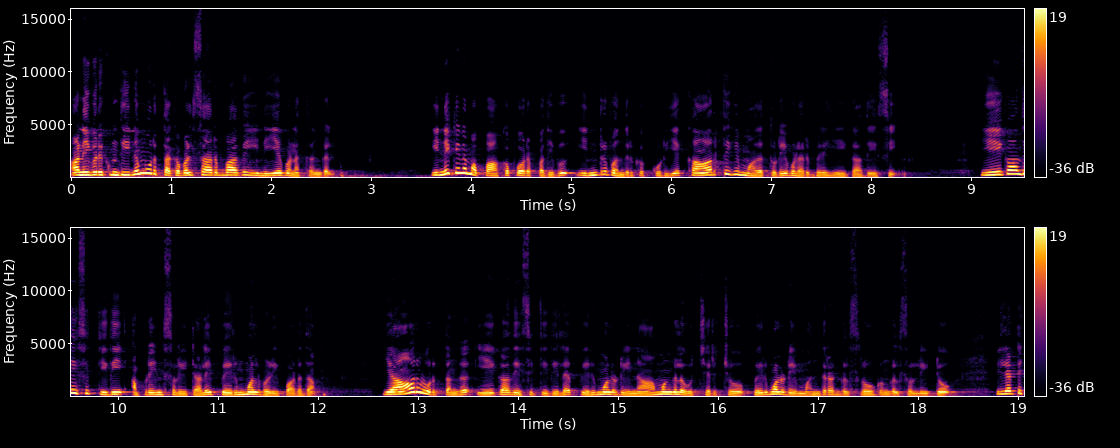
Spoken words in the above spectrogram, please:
அனைவருக்கும் தினம் ஒரு தகவல் சார்பாக இனிய வணக்கங்கள். இன்றைக்கி நம்ம பார்க்க போகிற பதிவு இன்று வந்திருக்கக்கூடிய கார்த்திகை மாதத்துடைய வளர்பிறை ஏகாதேசி. ஏகாதேசி திதி அப்படின்னு சொல்லிட்டாலே பெருமாள் வழிபாடு தான். யார் ஒருத்தங்க ஏகாதேசி திதியில் பெருமாளுடைய நாமங்களை உச்சரித்தோ பெருமாளுடைய மந்திரங்கள் ஸ்லோகங்கள் சொல்லிட்டோ இல்லாட்டி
